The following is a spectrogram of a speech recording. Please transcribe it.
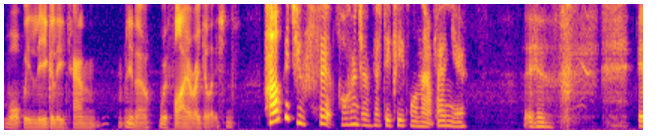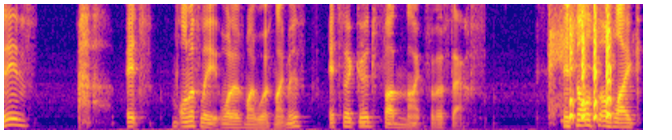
what we legally can, you know, with fire regulations. How could you fit 450 people in that venue? it is. It's honestly one of my worst nightmares. It's a good fun night for the staff. It's all sort of like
